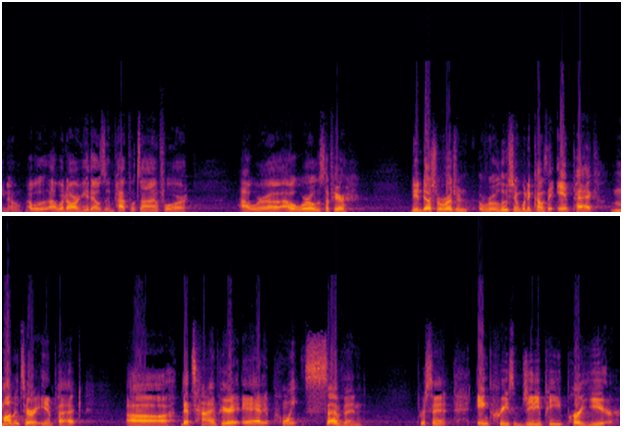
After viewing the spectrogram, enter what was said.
You know, I would, I would argue that was an impactful time for our, uh, our world and stuff here. The Industrial Revolution, when it comes to impact, monetary impact, uh, that time period added 0.7% increase in GDP per year.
